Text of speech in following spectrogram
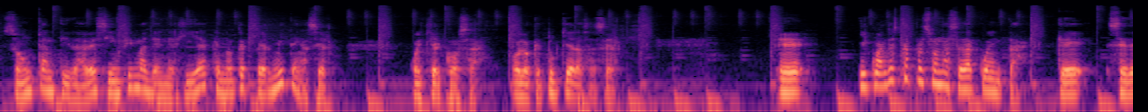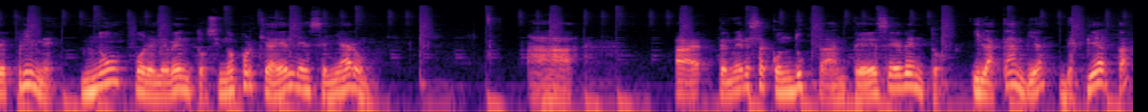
son cantidades ínfimas de energía que no te permiten hacer cualquier cosa o lo que tú quieras hacer. Eh, y cuando esta persona se da cuenta que se deprime no por el evento, sino porque a él le enseñaron a, tener esa conducta ante ese evento y la cambia, despierta,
